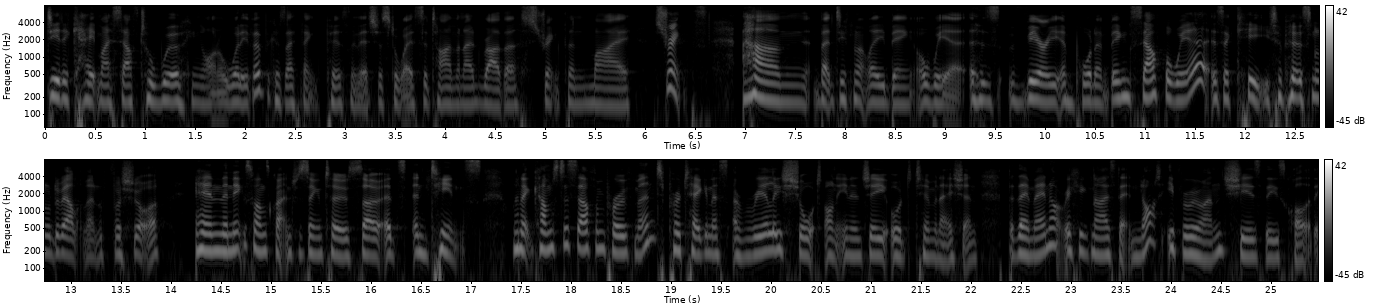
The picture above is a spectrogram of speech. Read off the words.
dedicate myself to working on or whatever, because I think personally that's just a waste of time and I'd rather strengthen my strengths. Um, but definitely being aware is very important. Being self aware is a key to personal development for sure. And the next one's quite interesting too. So it's intense. When it comes to self improvement, protagonists are really short on energy or determination, but they may not recognize that not everyone shares these qualities.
